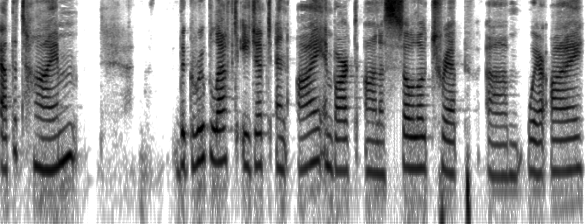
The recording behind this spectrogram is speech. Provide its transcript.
at the time the group left Egypt and I embarked on a solo trip um, where I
